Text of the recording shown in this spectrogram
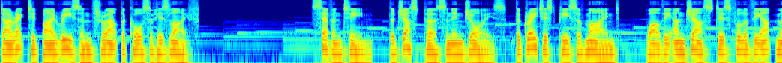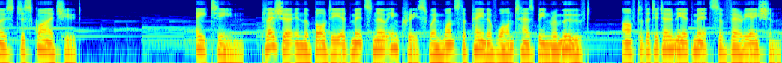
directed by reason throughout the course of his life. 17. The just person enjoys the greatest peace of mind, while the unjust is full of the utmost disquietude. 18. Pleasure in the body admits no increase when once the pain of want has been removed, after that it only admits of variation.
